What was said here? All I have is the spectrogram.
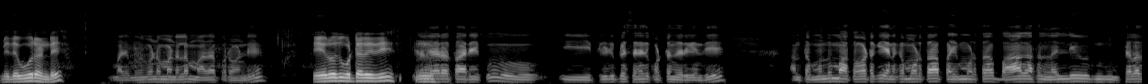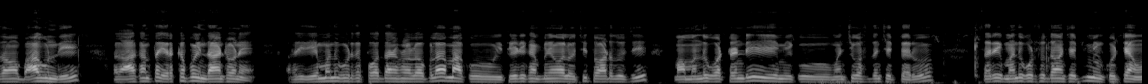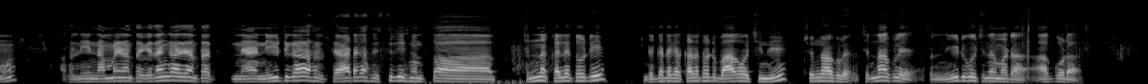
మీది ఊరండి? మరి మునుగొండ మండలం మాదాపురం అండి. ఏ రోజు కొట్టారు ఇది? ఇరవై ఆరో తారీఖు ఈ త్రీ ప్లస్ అనేది కొట్టడం జరిగింది. అంతకుముందు మా తోటకి వెనక ముడత పై ముడత బాగా అసలు నల్లి తెల్లదమ బాగుంది. అది ఆకంతా ఇరక్కపోయింది దాంట్లోనే. అసలు ఇది ఏ మందు కొడితే పోద్ది అనుకున్న లోపల మాకు ఈ త్రీడీ కంపెనీ వాళ్ళు వచ్చి తోట చూసి మా మందు కొట్టండి మీకు మంచిగా వస్తుందని చెప్పారు. సరే మందు కొట్టి చూద్దామని చెప్పి మేము కొట్టాము. అసలు నేను నమ్మలేనంత విధంగా అది అంత నీట్గా అసలు తేటగా అసలు ఇస్త్రీ చేసినంత చిన్న కళ్ళతోటి దగ్గర దగ్గర కళ్ళతోటి బాగా వచ్చింది. చిన్న ఆకులే చిన్న ఆకులే అసలు నీట్గా వచ్చింది అనమాట ఆకు కూడా.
